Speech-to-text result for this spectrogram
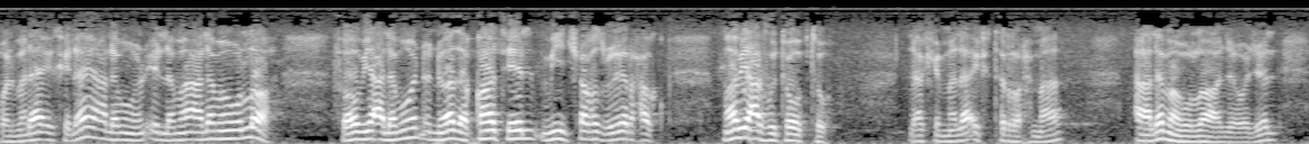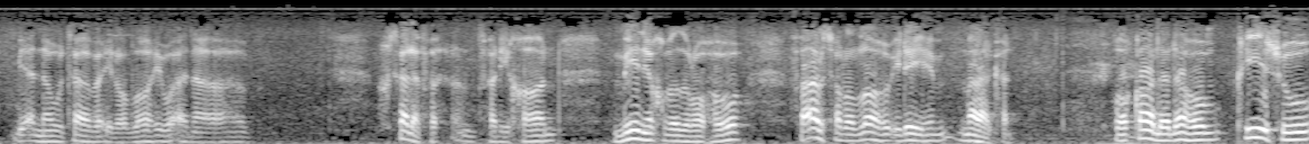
والملائكة لا يعلمون إلا ما أعلمه الله. فهم يعلمون أن هذا قاتل مئة شخص بغير حق. ما بيعرفوا توبته. لكن ملائكة الرحمة أعلمه الله عز وجل بأنه تاب إلى الله وأناب. اختلف الفريقان مين يقبض روحه فأرسل الله إليهم ملكا. وقال لهم قيسوا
